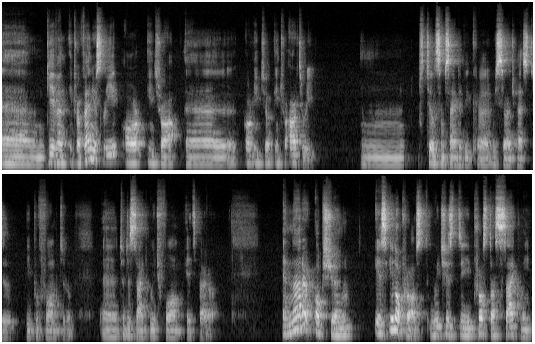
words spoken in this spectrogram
um, given intravenously or intra uh, or intra intra artery. Mm, still, some scientific uh, research has to be performed to uh, to decide which form is better. Another option is iloprost, which is the prostacyclin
